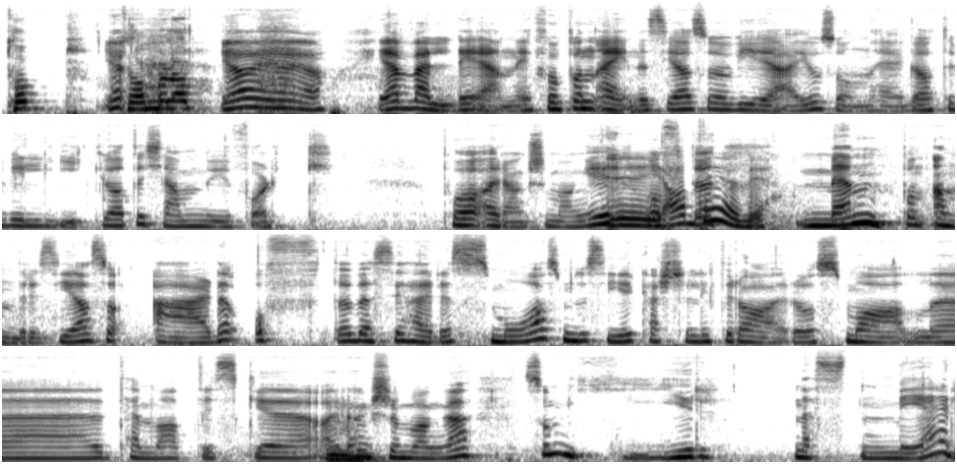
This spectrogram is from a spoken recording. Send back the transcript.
Topp. Ja. Tommel opp. Ja, ja, ja. Jeg er veldig enig. For på den ene sida så vi er jo sånn, Hege, at vi liker jo at det kommer mye folk på arrangementer. Ja, ofte. det gjør vi. Men på den andre sida så er det ofte disse her små, som du sier, kanskje litt rare og smale tematiske arrangementer, som gir nesten mer.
